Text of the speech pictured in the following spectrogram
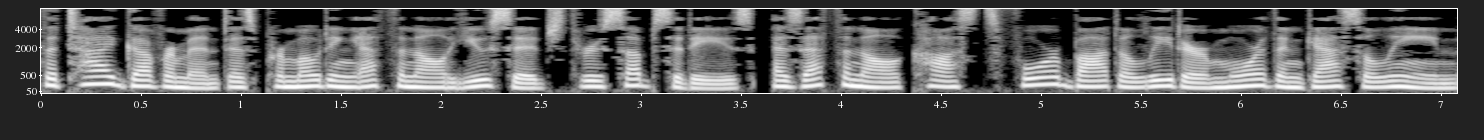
The Thai government is promoting ethanol usage through subsidies, as ethanol costs 4 baht a litre more than gasoline.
